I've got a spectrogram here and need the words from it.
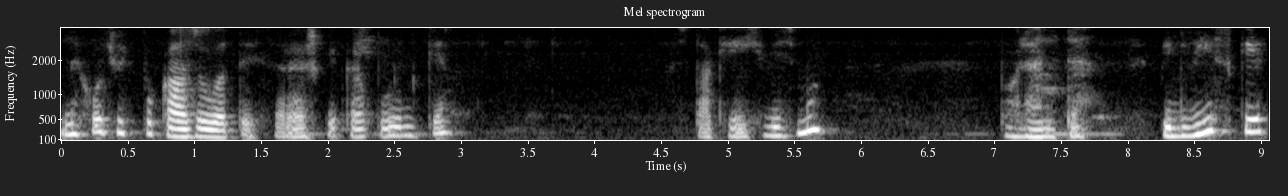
Не хочуть показуватись сережки краплинки. Ось так я їх візьму. Погляньте. Підвіски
